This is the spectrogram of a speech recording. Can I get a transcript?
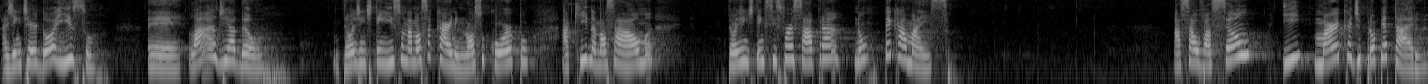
A gente herdou isso é, lá de Adão. Então a gente tem isso na nossa carne, no nosso corpo, aqui na nossa alma. Então a gente tem que se esforçar para não pecar mais. A salvação e marca de proprietário.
